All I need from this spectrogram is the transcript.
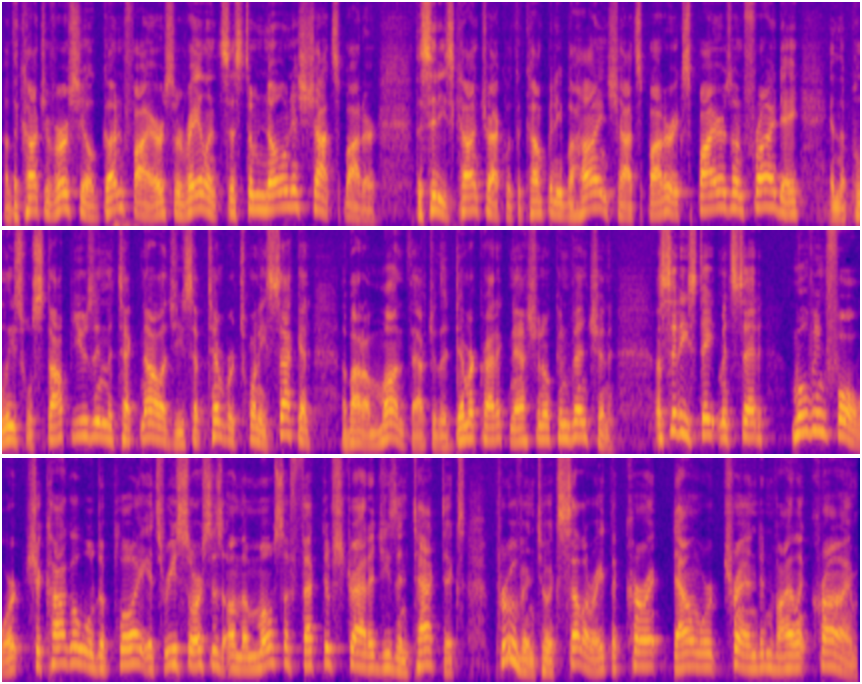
of the controversial gunfire surveillance system known as ShotSpotter. The city's contract with the company behind ShotSpotter expires on Friday, and the police will stop using the technology September 22nd, about a month after the Democratic National Convention. A city statement said, Moving forward, Chicago will deploy its resources on the most effective strategies and tactics proven to accelerate the current downward trend in violent crime. In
